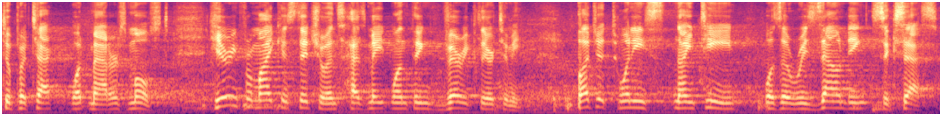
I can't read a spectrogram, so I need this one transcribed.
to protect what matters most. Hearing from my constituents has made one thing very clear to me. Budget 2019 was a resounding success.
